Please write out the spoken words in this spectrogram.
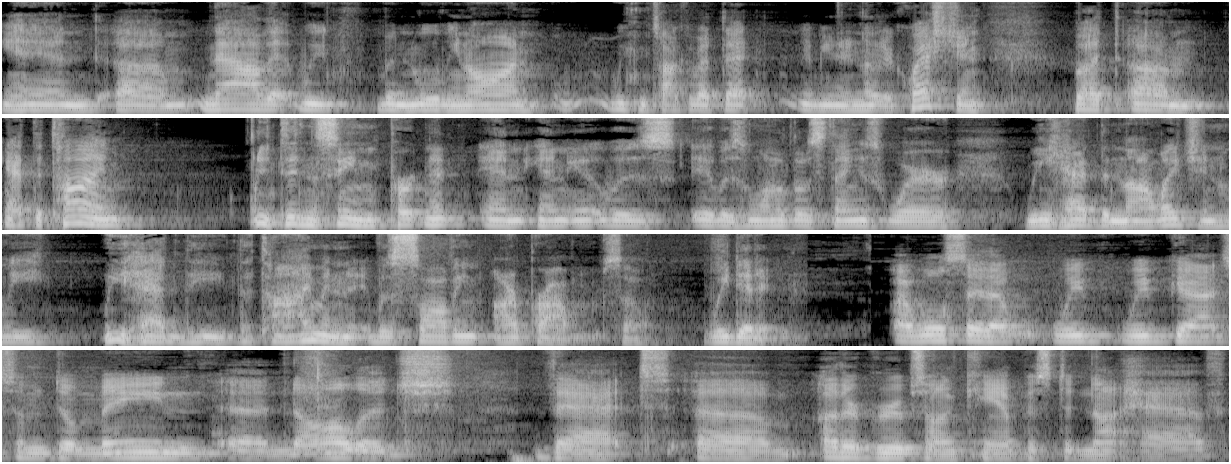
And um, now that we've been moving on, we can talk about that maybe in another question. But um, at the time, it didn't seem pertinent, and, and it was it was one of those things where we had the knowledge and we we had the, the time, and it was solving our problem. So we did it. I will say that we've we've got some domain uh, knowledge that um, other groups on campus did not have.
